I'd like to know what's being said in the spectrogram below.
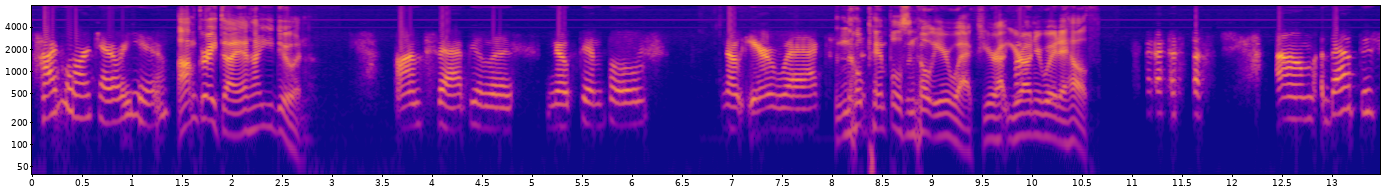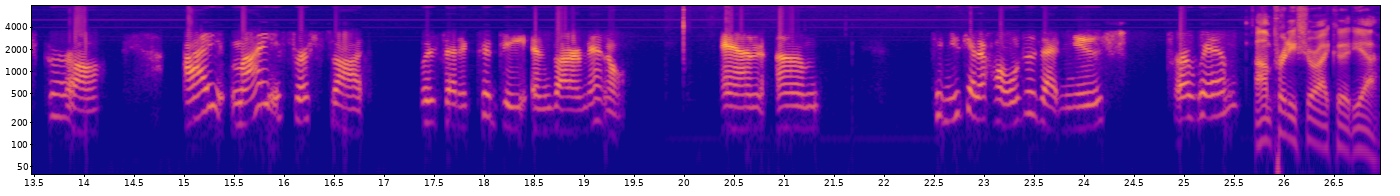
Hi, Mark. How are you? I'm great, Diane. How you doing? I'm fabulous. No pimples, no earwax. No pimples and no earwax. You're you're on your way to health. um, about this girl, I my first thought was that it could be environmental. And um, can you get a hold of that news program? I'm pretty sure I could. Yeah.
